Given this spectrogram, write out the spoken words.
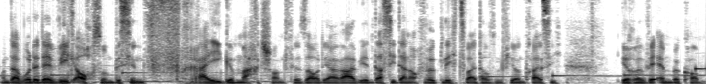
Und da wurde der Weg auch so ein bisschen frei gemacht schon für Saudi-Arabien, dass sie dann auch wirklich 2034 ihre WM bekommen.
